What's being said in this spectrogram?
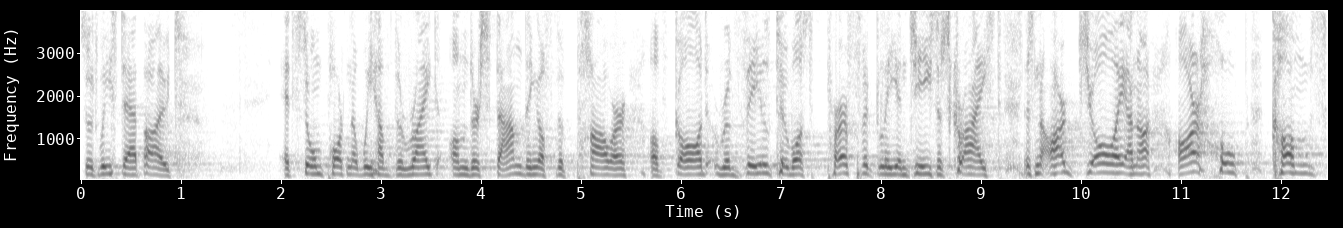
So as we step out, it's so important that we have the right understanding of the power of God revealed to us perfectly in Jesus Christ. Listen, our joy and our, our hope comes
